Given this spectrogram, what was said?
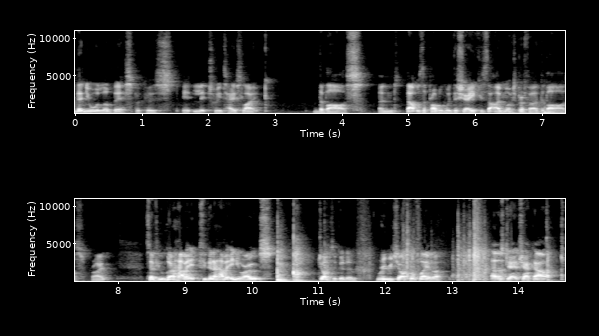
then you will love this because it literally tastes like the bars. And that was the problem with the shake is that I much preferred the bars, right? So if you're gonna have it, if you're gonna have it in your oats, job's a good one. Ruby chocolate flavor. LSJ checkout.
